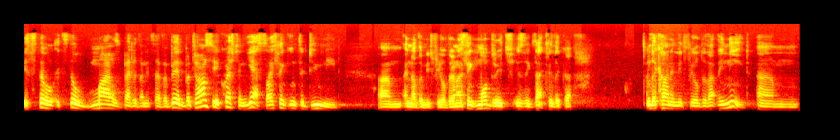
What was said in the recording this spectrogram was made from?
it's still it's still miles better than it's ever been. But to answer your question, yes, I think Inter do need um, another midfielder, and I think Modric is exactly the ki- the kind of midfielder that they need. Um,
